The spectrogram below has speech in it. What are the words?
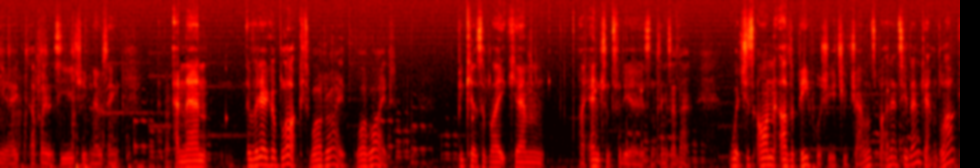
you know, uploaded it to YouTube and everything, and then the video got blocked worldwide, worldwide, because of like um, like entrance videos and things like that, which is on other people's YouTube channels, but I don't see them getting blocked.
